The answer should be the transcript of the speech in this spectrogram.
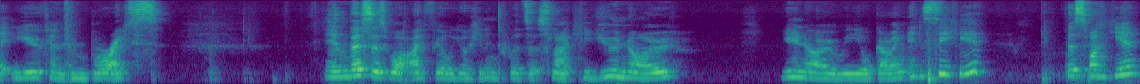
that you can embrace. And this is what I feel you're heading towards. It's like you know, you know where you're going. And see here, this one here,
